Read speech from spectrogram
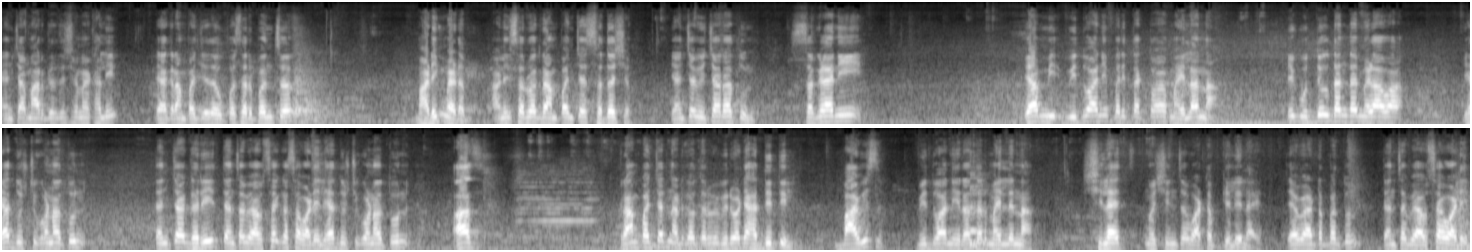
यांच्या मार्गदर्शनाखाली या ग्रामपंचायतीचे उपसरपंच म्हाडिक मॅडम आणि सर्व ग्रामपंचायत सदस्य यांच्या विचारातून सगळ्यांनी या मी विधवा आणि परित्यक्ता महिलांना एक उद्योगधंदा मिळावा ह्या दृष्टिकोनातून त्यांच्या घरी त्यांचा व्यवसाय कसा वाढेल ह्या दृष्टिकोनातून आज ग्रामपंचायत नाटगावतर्फे बिरवाडे हद्दीतील बावीस विधवा निराधार महिलांना शिलाई मशीनचं वाटप केलेलं आहे. त्या वाटपातून त्यांचा व्यवसाय वाढेल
